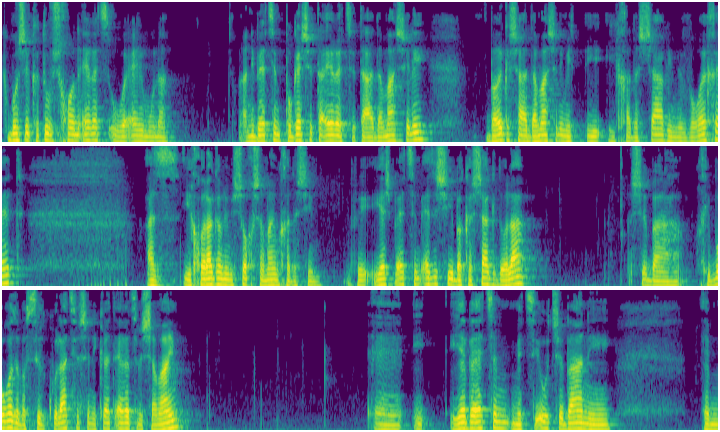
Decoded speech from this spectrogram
כמו שכתוב, שכון ארץ וראה אמונה. אני בעצם פוגש את הארץ, את האדמה שלי. ברגע שהאדמה שלי היא חדשה והיא מבורכת, אז היא יכולה גם למשוך שמיים חדשים. ויש בעצם איזושהי בקשה גדולה שבחיבור הזה, בסירקולציה שנקראת ארץ ושמיים, אה, יהיה בעצם מציאות שבה אני, הם,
